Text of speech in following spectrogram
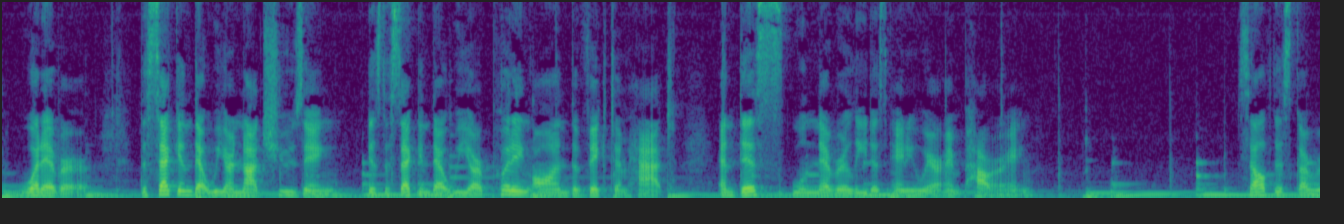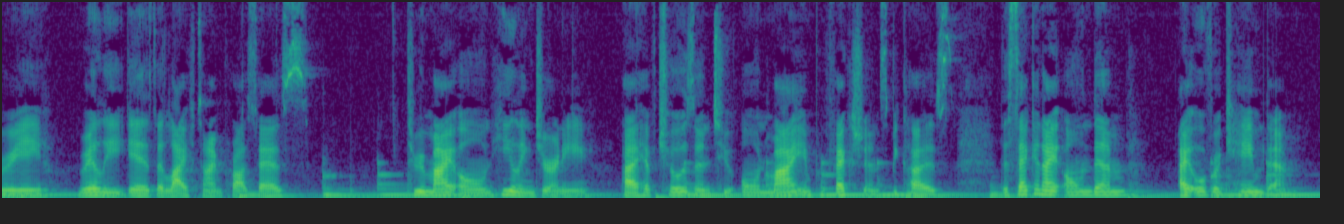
whatever. The second that we are not choosing is the second that we are putting on the victim hat. And this will never lead us anywhere empowering. Self discovery really is a lifetime process. Through my own healing journey, I have chosen to own my imperfections because the second I own them, I overcame them.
